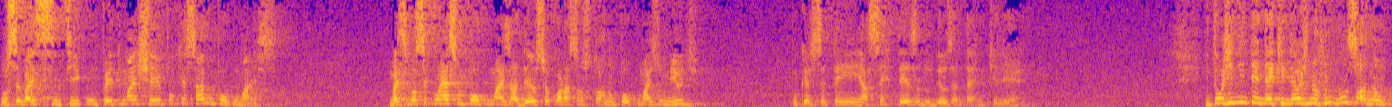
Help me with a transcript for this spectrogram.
você vai se sentir com o peito mais cheio porque sabe um pouco mais. Mas se você conhece um pouco mais a Deus, seu coração se torna um pouco mais humilde. Porque você tem a certeza do Deus eterno que Ele é. Então a gente entender que Deus não, não só não,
